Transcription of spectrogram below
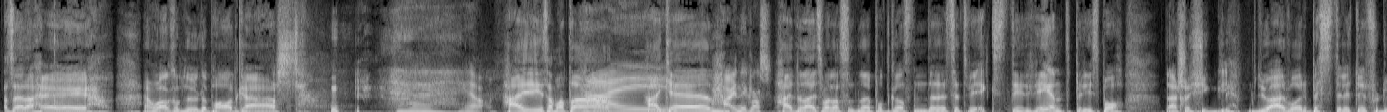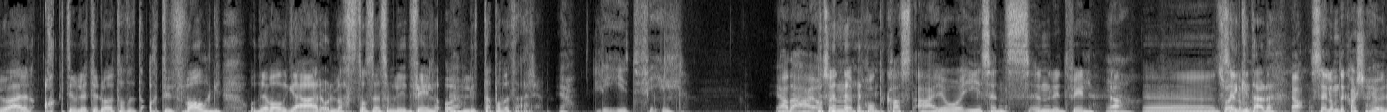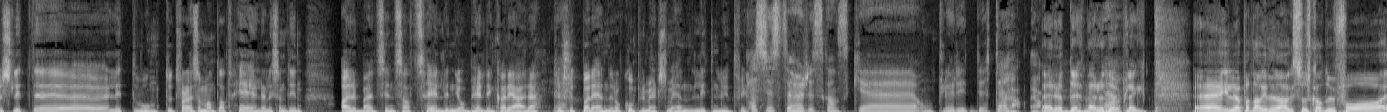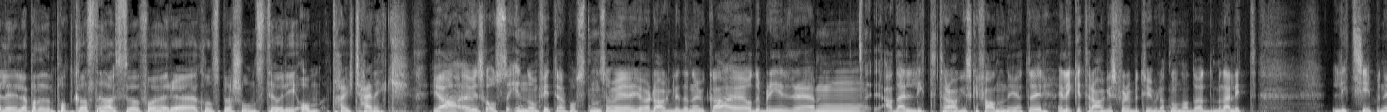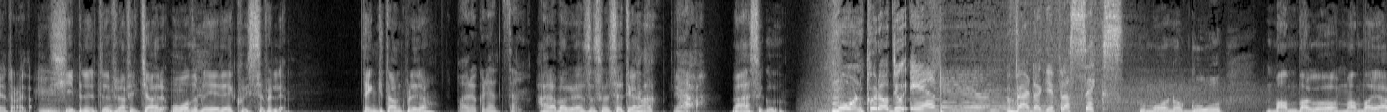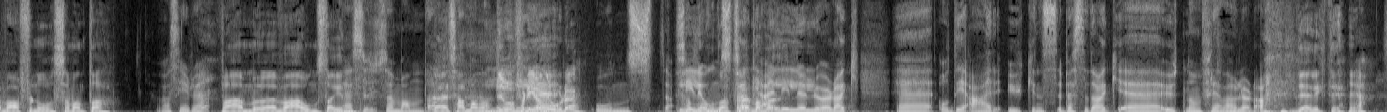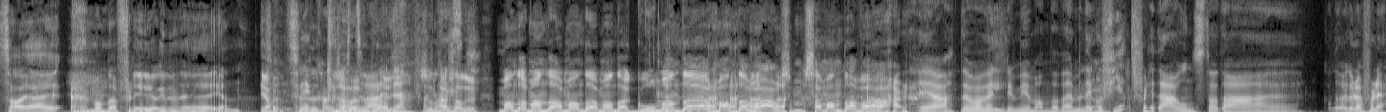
Jeg sier hei, and welcome to the podcast. Ja. Hei, Samantha. Hei. Hei, Ken. Hei, Niklas. Hei til deg som har lastet ned podkasten. Det setter vi ekstremt pris på. Det er så hyggelig. Du er vår beste lytter, for du er en aktiv lytter. Du har tatt et aktivt valg, og det valget er å laste oss ned som lydfil og lytte på dette her. Ja. Lydfil. Ja, det er jo, altså En podkast er jo i essens en lydfil. Ja. Uh, Så enkelt er det. Ja, selv om det kanskje høres litt, uh, litt vondt ut for deg, som at hele liksom, din arbeidsinnsats, hele din jobb, hele din karriere til slutt bare ender opp komprimert som en liten lydfil. Jeg syns det høres ganske ordentlig og ryddig ut. Ja. Ja, ja. Det er ryddig. det er ryddig Ja. opplegg. Uh, I løpet av dagen i dag så skal du få Eller i løpet av denne podkasten i dag skal du få høre konspirasjonsteori om Titanic. Ja, Vi skal også innom Fitjarposten, som vi gjør daglig denne uka. Og det blir um, Ja, det er litt tragiske fanenyheter. Eller ikke tragisk, for det betyr vel at noen har dødd, men det er litt, litt kjipe nyheter da i dag. Kjipe nyheter fra Fitjar, og det blir quiz, selvfølgelig. Tenketank blir det. Bare å glede seg. Her er bare å glede seg. Skal vi sette i gang, da? Ja. Vær så god. Morgen på Radio 1. Hverdager fra sex. God morgen og god mandag og mandag er hva for noe, Samantha? Hva sier du? Hva er, hva er onsdagen? Jeg sa mandag. Det er da. Det var fordi han gjorde det. Onsdag. Lille onsdag mandag. er lille lørdag, eh, og det er ukens beste dag, eh, utenom fredag og lørdag. Det er riktig. Ja. Sa jeg mandag flere ganger enn én? Ja. Så- så det, Det kan godt være. Det. Sånn her sa du. Mandag, mandag, mandag, mandag. God mandag, mandag, hva wow, som- Samanda, hva er det? Ja, det var veldig mye mandag der, men det går fint, fordi det er onsdag. Da kan du være glad for det.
